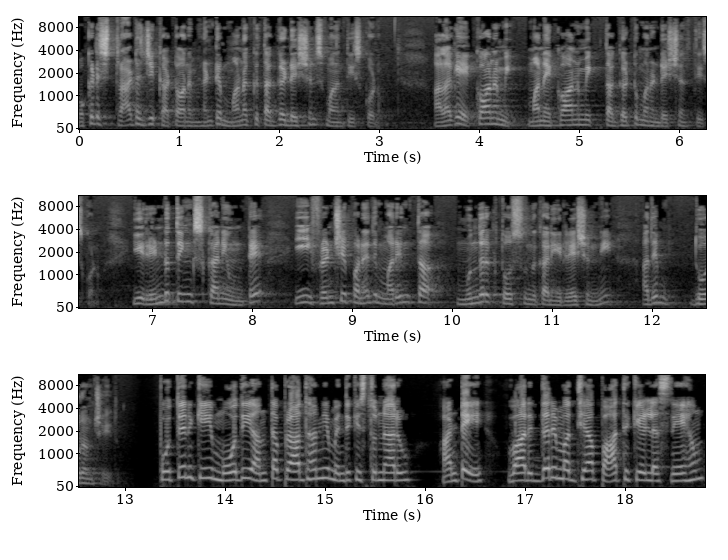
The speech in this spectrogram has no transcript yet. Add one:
ఒకటి స్ట్రాటజిక్ అటానమీ అంటే మనకు తగ్గ డెసిషన్స్ మనం తీసుకోవడం. అలాగే ఎకానమీ మన ఎకానమీకి తగ్గట్టు మనం డెసిషన్స్ తీసుకోవడం. ఈ రెండు థింగ్స్ కానీ ఉంటే ఈ ఫ్రెండ్షిప్ అనేది మరింత ముందరకు తోస్తుంది కానీ ఈ రిలేషన్ని అదే దూరం చేయదు. పుతిన్కి మోదీ అంత ప్రాధాన్యం ఎందుకిస్తున్నారు? అంటే వారిద్దరి మధ్య పాతికేళ్ళ స్నేహం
